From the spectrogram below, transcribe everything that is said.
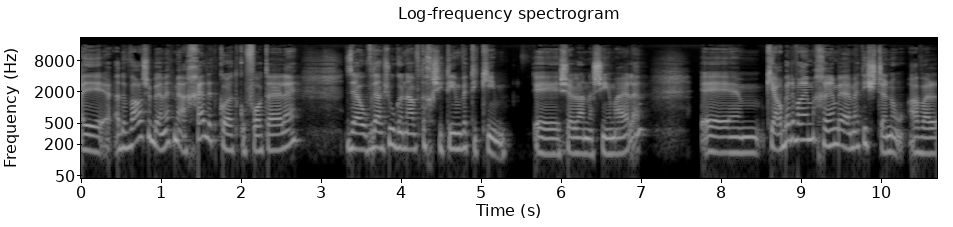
אה, הדבר שבאמת מאחד את כל התקופות האלה, זה העובדה שהוא גנב תכשיטים ותיקים אה, של הנשים האלה. אה, כי הרבה דברים אחרים באמת השתנו, אבל,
